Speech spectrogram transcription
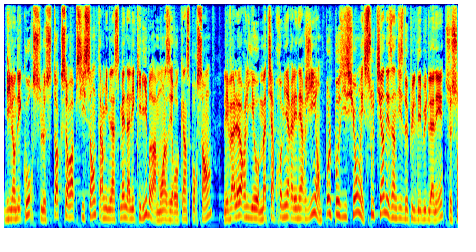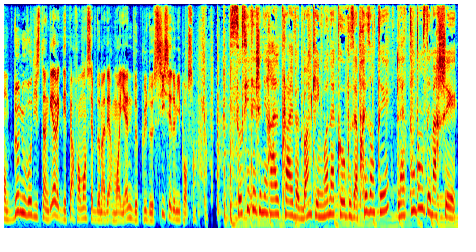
Bilan des courses, le Stoxx Europe 600 termine la semaine à l'équilibre à moins 0,15%. Les valeurs liées aux matières premières et l'énergie en pôle position et soutien des indices depuis le début de l'année se sont de nouveau distingués avec des performances hebdomadaires moyennes de plus de 6,5%. Société Générale Private Banking Monaco vous a présenté la tendance des marchés.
